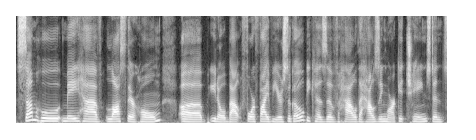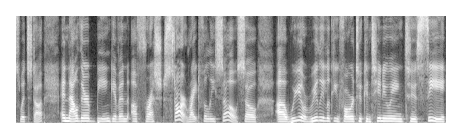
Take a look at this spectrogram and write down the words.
Some who may have lost their home, uh, you know, about four or five years ago because of how the housing market changed and switched up, and now they're being given a fresh start, rightfully so. So uh, we are really looking forward to continuing to see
